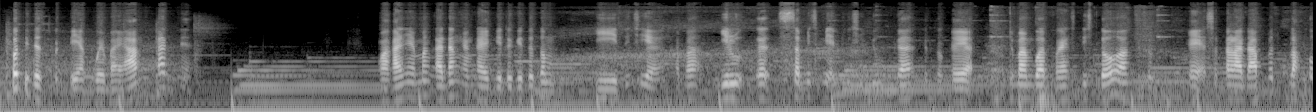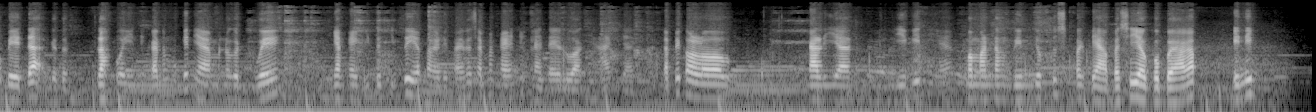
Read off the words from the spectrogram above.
Kok tidak seperti yang gue bayangkan ya? Makanya emang kadang yang kayak gitu-gitu tuh itu sih ya apa ilu eh, semi semi ilusi juga gitu. Kayak cuma buat prestis doang gitu. Kayak setelah dapet lah kok beda? gitu. Lah kok ini? Karena mungkin ya menurut gue yang kayak gitu-gitu ya para di finance emang kayaknya ngeliat dari luarnya aja gitu. tapi kalau kalian ini ya memandang dream job tuh seperti apa sih? Ya gue berharap ini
